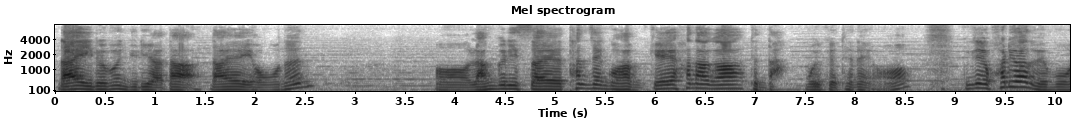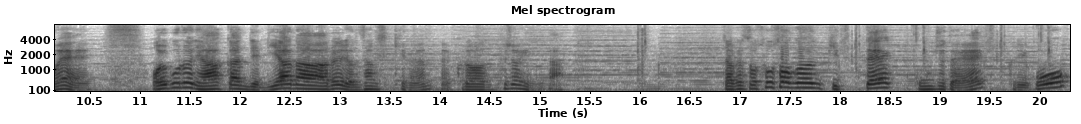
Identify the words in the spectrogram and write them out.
나의 이름은 유리하다. 나의 영혼은 어, 랑그리사의 탄생과 함께 하나가 된다. 뭐 이렇게 되네요. 굉장히 화려한 외모에 얼굴은 약간 이제 리아나를 연상시키는 네, 그런 표정입니다. 자, 그래서 소속은 빛덱, 공주덱, 그리고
